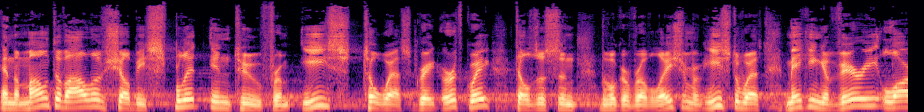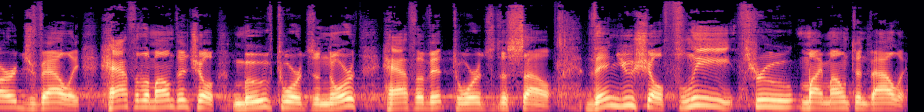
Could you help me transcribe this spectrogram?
And the Mount of Olives shall be split into from east to west. Great earthquake tells us in the book of Revelation from east to west, making a very large valley. Half of the mountain shall move towards the north, half of it towards the south. Then you shall flee through my mountain valley.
